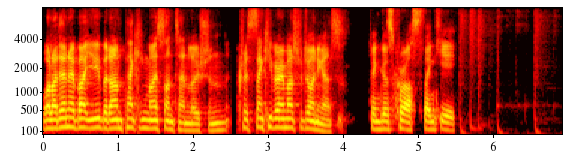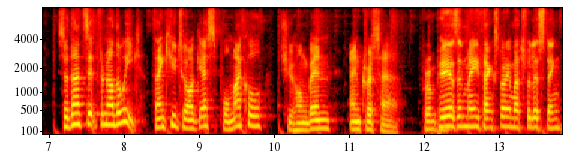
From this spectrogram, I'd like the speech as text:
Well, I don't know about you, but I'm packing my suntan lotion. Chris, thank you very much for joining us. Fingers crossed. Thank you. So that's it for another week. Thank you to our guests, Paul Mackel, Qu Hongbin, and Chris Hare. From Piers and me, thanks very much for listening.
